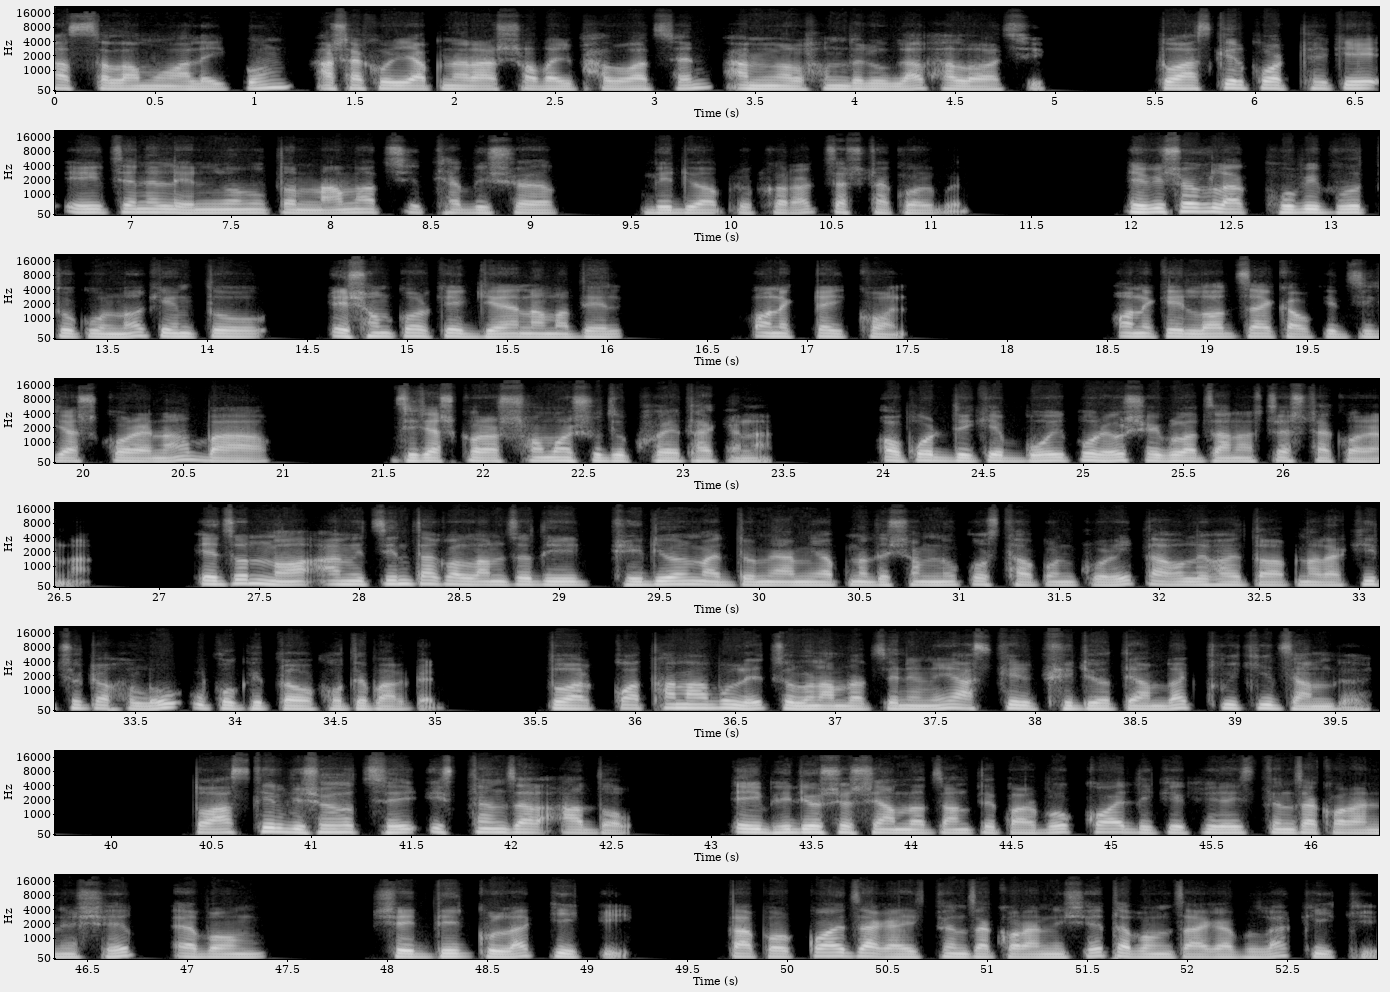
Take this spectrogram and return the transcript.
আসসালামু আলাইকুম। আশা করি আপনারা সবাই ভালো আছেন। আমিও আলহামদুলিল্লাহ ভালো আছি। তো আজকের পর থেকে এই চ্যানেলে নিয়মিত নামাজ শিক্ষা বিষয়ক ভিডিও আপলোড করার চেষ্টা করবেন। এই বিষয়গুলা খুবই গুরুত্বপূর্ণ, কিন্তু এ সম্পর্কে জ্ঞান আমাদের অনেকটাই কম। অনেকেই লজ্জায় কাউকে জিজ্ঞাসা করে না বা জিজ্ঞাসা করার সময় সুযোগ হয়ে থাকে না। অপরদিকে বই পড়েও সেগুলা জানার চেষ্টা করে না। এজন্য আমি চিন্তা করলাম যদি ভিডিওর মাধ্যমে আমি আপনাদের সামনে উপস্থাপন করি, তাহলে হয়তো আপনারা কিছুটা হলেও উপকৃত হতে পারবেন। তো আর কথা না বলে চলুন আমরা জেনে নিই আজকের ভিডিওতে আমরা কি কি জানব। তো আজকের বিষয় হচ্ছে ইস্তেঞ্জার আদব। এই ভিডিও শেষে আমরা জানতে পারব কয় দিকে ফিরে ইস্তেঞ্জা করা নিষেধ এবং সেই দিকগুলা কি কি। তারপর কয় জায়গায় ইস্তেঞ্জা করা নিষেধ এবং জায়গাগুলা কি কি।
